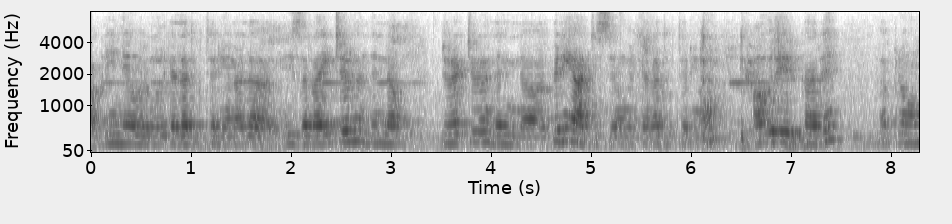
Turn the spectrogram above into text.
அப்படின்னு ஒரு உங்களுக்கு எல்லாத்துக்கும் தெரியும். நல்லா is a writer and then director அந்த uh, பெரிய ஆர்டிஸ்ட் உங்களுக்கு எல்லாத்துக்கும் தெரியும். அவரே இருக்காரு. அப்புறம்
